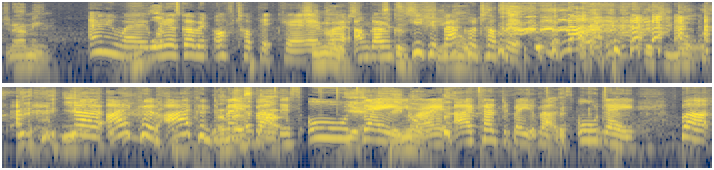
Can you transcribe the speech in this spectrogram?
Do you know what I mean? Anyway, What? we are going off topic here. Knows. Right, I'm going to keep it back on topic. no, knows. no. I could, I can debate about this all Yeah, day, right? I can debate about this all day, but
